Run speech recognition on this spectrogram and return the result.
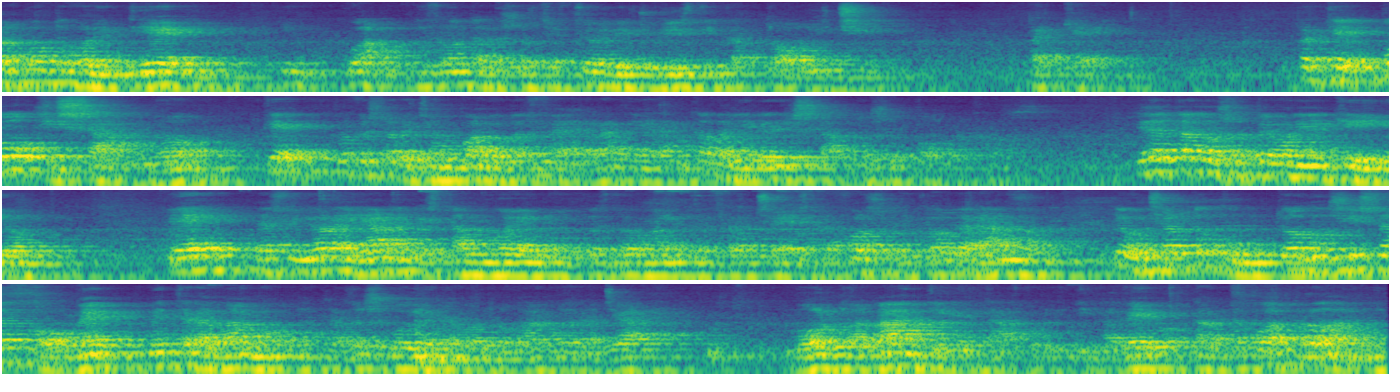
ha 84 anni lo racconto volentieri qua di fronte all'associazione dei giuristi cattolici. Perché? perché pochi sanno che il professore Giampaolo De Ferra era un cavaliere del Santo Sepolcro. In realtà non lo sapevo neanche io. E la signora Iana che sta muovendo in questo momento, Francesca, forse ricorderanno che a un certo punto, non si sa come, mentre eravamo a casa sua, io andavo a trovarlo, era già molto avanti in età, quindi avevo 84 anni,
